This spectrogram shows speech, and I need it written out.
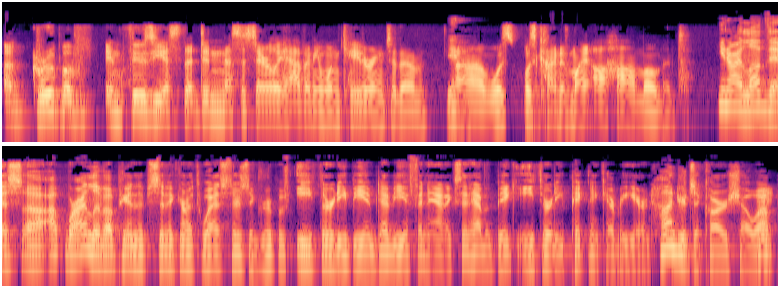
a group of enthusiasts that didn't necessarily have anyone catering to them yeah. uh, was was kind of my aha moment. You know, I love this. Uh, up where I live up here in the Pacific Northwest, there's a group of E30 BMW fanatics that have a big E30 picnic every year, and hundreds of cars show up. Mm.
